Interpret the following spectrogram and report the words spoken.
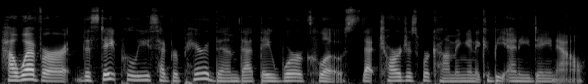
However, the state police had prepared them that they were close, that charges were coming, and it could be any day now.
